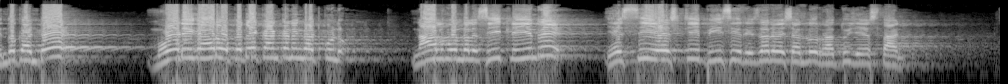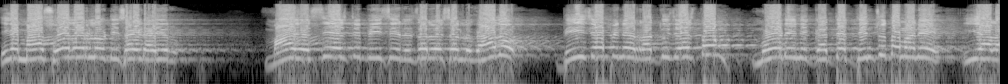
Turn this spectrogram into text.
ఎందుకంటే మోడీ గారు ఒకటే కంకణం కట్టుకుండు. నాలుగు వందల సీట్లు ఇయ్యండ్రి ఎస్సీ ఎస్టీ బీసీ రిజర్వేషన్లు రద్దు చేస్తాను ఇక మా సోదరులు డిసైడ్ అయ్యారు మా ఎస్సీ ఎస్టీ బీసీ రిజర్వేషన్లు కాదు బీజేపీని రద్దు చేస్తాం మోడీని గద్దె దించుతామని ఇవాళ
